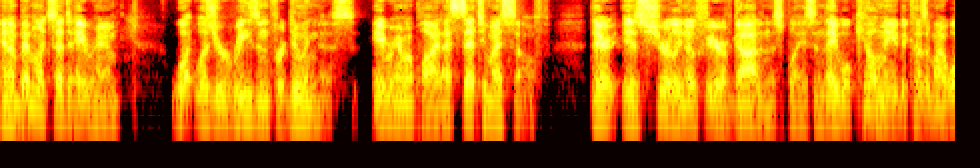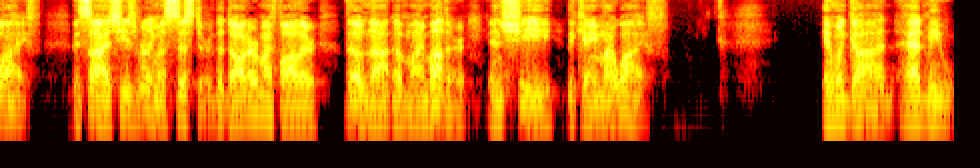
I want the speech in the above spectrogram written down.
And Abimelech said to Abraham, What was your reason for doing this? Abraham replied, I said to myself, There is surely no fear of God in this place, and they will kill me because of my wife. Besides, she is really my sister, the daughter of my father, though not of my mother, and she became my wife. And when God had me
